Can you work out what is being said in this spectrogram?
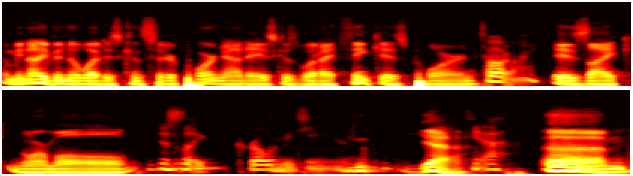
I mean, I don't even know what is considered porn nowadays because what I think is porn totally is like normal. just like girl in bikini or something. Yeah. Yeah. Um,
